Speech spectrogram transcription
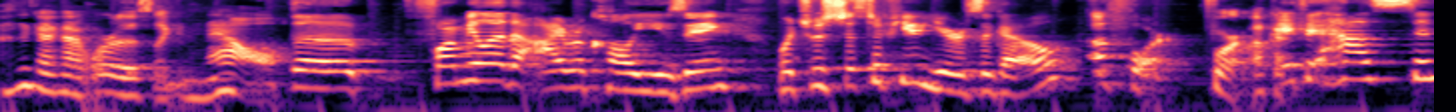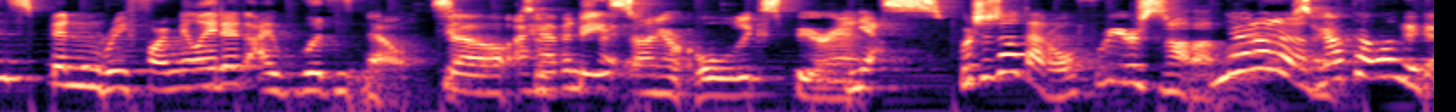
I think I gotta order this like now. The formula that I recall using, which was just a few years ago, a four. Four. Okay. If it has since been reformulated, I wouldn't know. So I So haven't based on your old experience. Yes. which is not that old. Four years is not that. No, long. no, no, Sorry. not that long ago.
